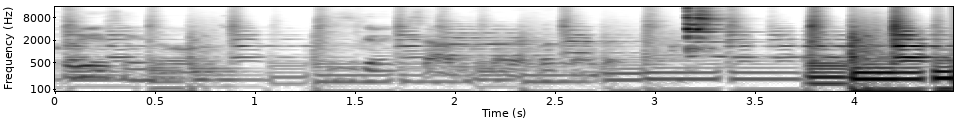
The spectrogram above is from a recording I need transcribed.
Please email us. This is getting sad and pathetic. Let's end it.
